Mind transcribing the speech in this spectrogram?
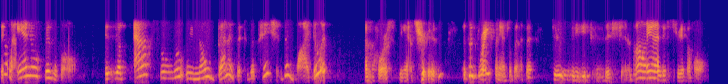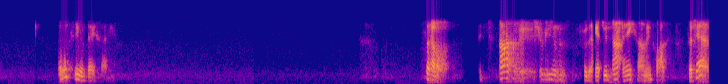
The annual physical is of absolutely no benefit to the patient, then why do it? Of course, the answer is it's a great financial benefit to the physician, well, and industry as a whole. Well, let's see what they say. So, it's not reasons for the answer, not any common cause, such as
